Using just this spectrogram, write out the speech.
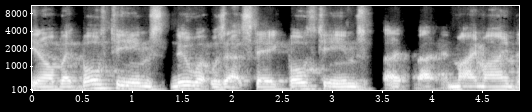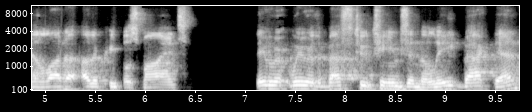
you know, but both teams knew what was at stake. Both teams, uh, uh, in my mind, and a lot of other people's minds, they were we were the best two teams in the league back then,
